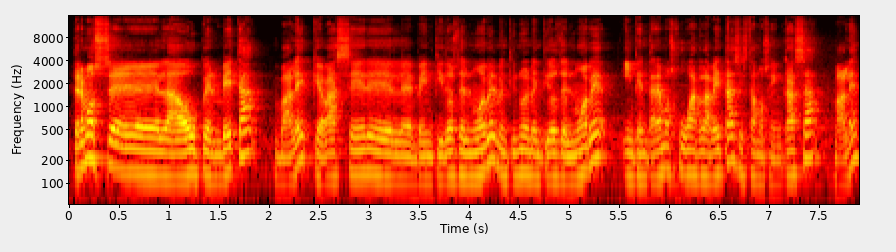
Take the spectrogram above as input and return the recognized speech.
Tenemos la Open Beta, ¿vale? Que va a ser el 22 del 9, el 21 del 22 del 9. Intentaremos jugar la beta si estamos en casa, ¿vale?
